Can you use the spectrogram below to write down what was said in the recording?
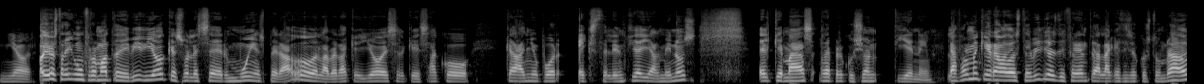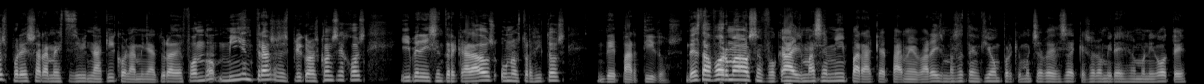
Hoy os traigo un formato de vídeo que suele ser muy esperado, la verdad que yo es el que saco cada año por excelencia y al menos el que más repercusión tiene. La forma en que he grabado este vídeo es diferente a la que estáis acostumbrados, por eso ahora me estáis viendo aquí con la miniatura de fondo, mientras os explico los consejos y veréis entrecalados unos trocitos de partidos. De esta forma os enfocáis más en mí para que me paréis más atención, porque muchas veces sé que solo miráis el monigote,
